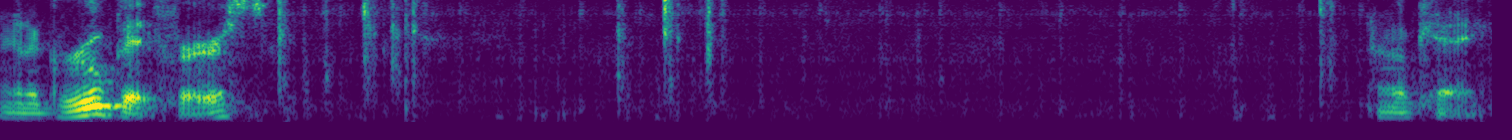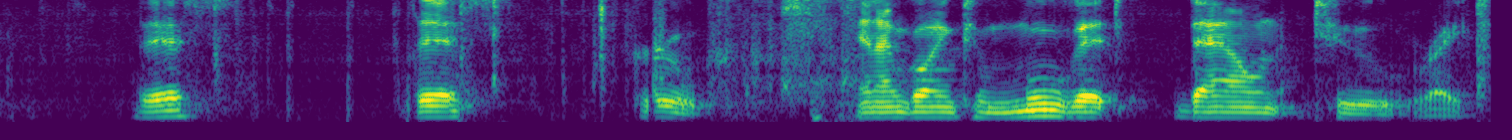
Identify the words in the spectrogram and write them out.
I'm going to group it first. Okay, this, this, group. And I'm going to move it down to right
